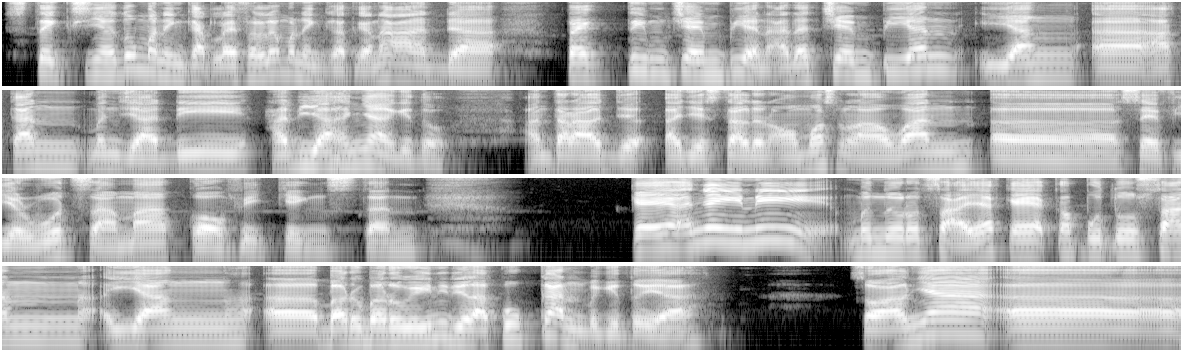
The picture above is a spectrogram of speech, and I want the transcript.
Stakesnya itu meningkat levelnya meningkat karena ada tag team champion, ada champion yang uh, akan menjadi hadiahnya gitu antara AJ Styles dan Omos melawan uh, Xavier Woods sama Kofi Kingston. Kayaknya ini menurut saya kayak keputusan yang eh, baru-baru uh, ini dilakukan begitu ya. Soalnya uh,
